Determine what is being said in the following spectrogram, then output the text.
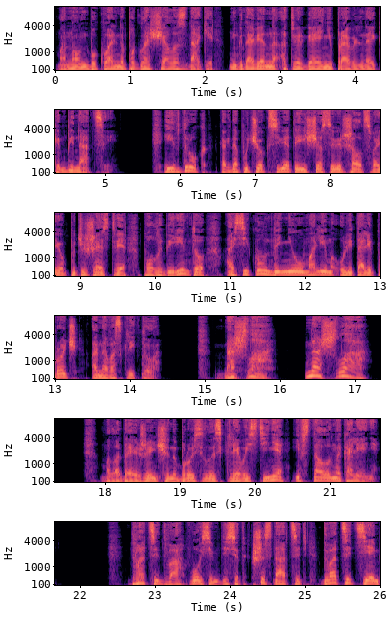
Манон буквально поглощала знаки, мгновенно отвергая неправильные комбинации. И вдруг, когда пучок света еще совершал свое путешествие по лабиринту, а секунды неумолимо улетали прочь, она воскликнула. «Нашла! Нашла!» Молодая женщина бросилась к левой стене и встала на колени. «Двадцать два, восемьдесят, шестнадцать, двадцать семь,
